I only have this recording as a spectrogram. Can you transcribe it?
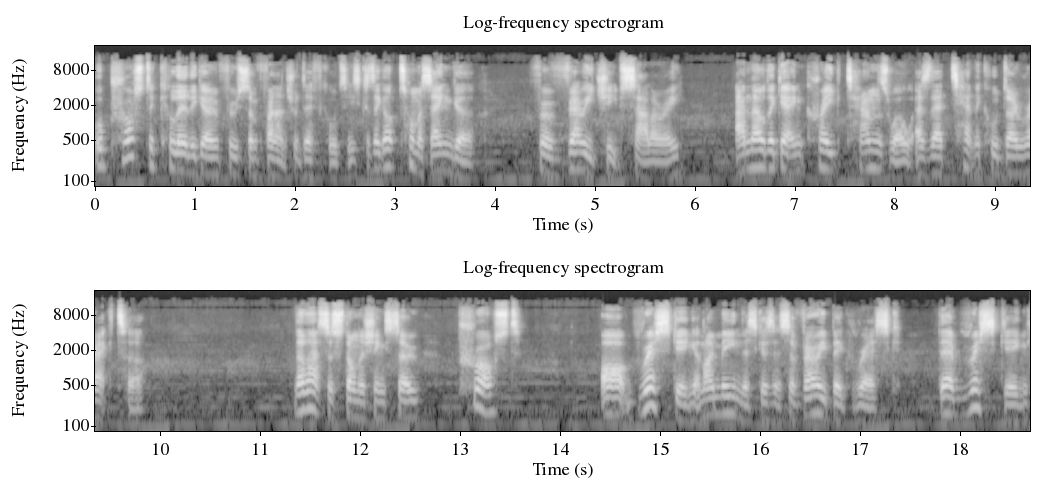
Well, Prost are clearly going through some financial difficulties because they got Thomas Enge for a very cheap salary, and now they're getting Craig Tanswell as their technical director. Now that's astonishing. So, Prost are risking, and I mean this because it's a very big risk, they're risking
